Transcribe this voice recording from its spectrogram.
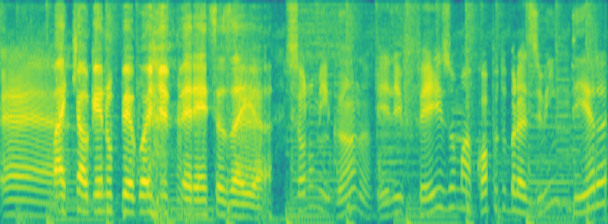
É. Vai que alguém não pegou as referências aí, ó. Se eu não me engano, ele fez uma Copa do Brasil inteira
